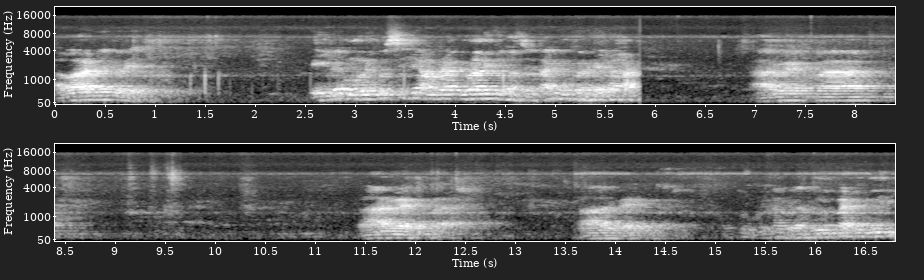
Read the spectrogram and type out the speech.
আবার ভিতরে এইবার মনে করছি যে আমরা ঘোরা দিতে পারছি তা কিন্তু আরও একবার। আরও একবার। আরও একবার। এবার দুই।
